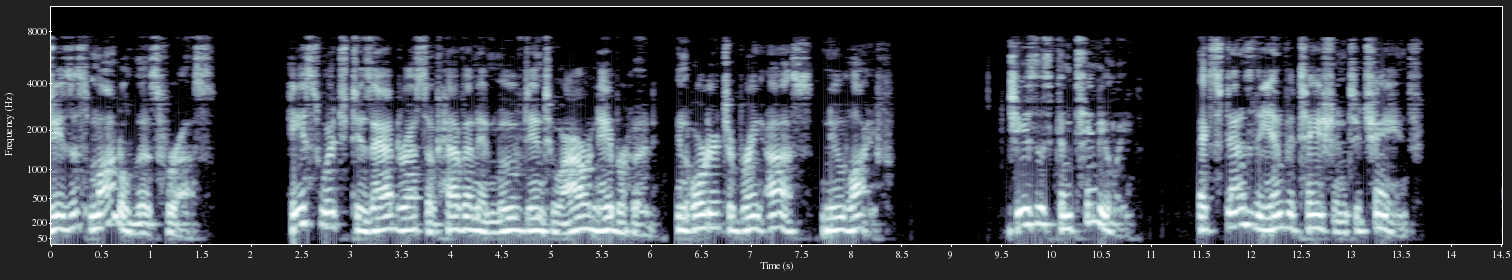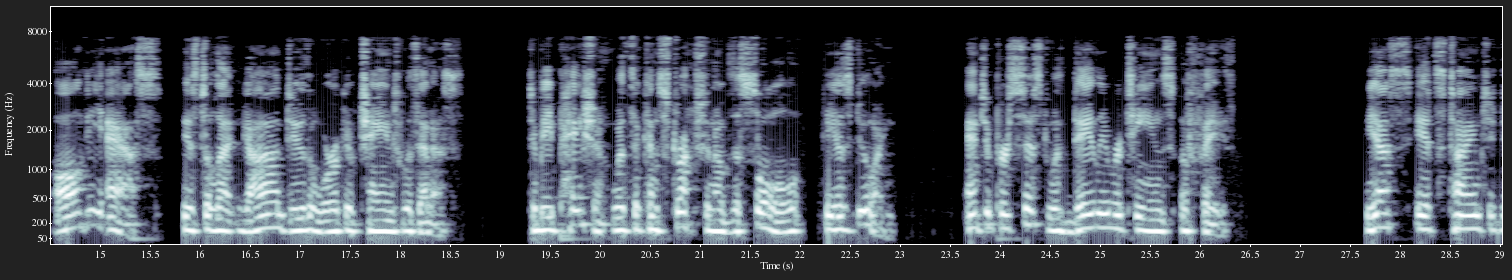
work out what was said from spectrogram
Jesus modeled this for us. He switched his address of heaven and moved into our neighborhood in order to bring us new life. Jesus continually extends the invitation to change. All he asks is to let God do the work of change within us, to be patient with the construction of the soul he is doing, and to persist with daily routines of faith. Yes, it's time to,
